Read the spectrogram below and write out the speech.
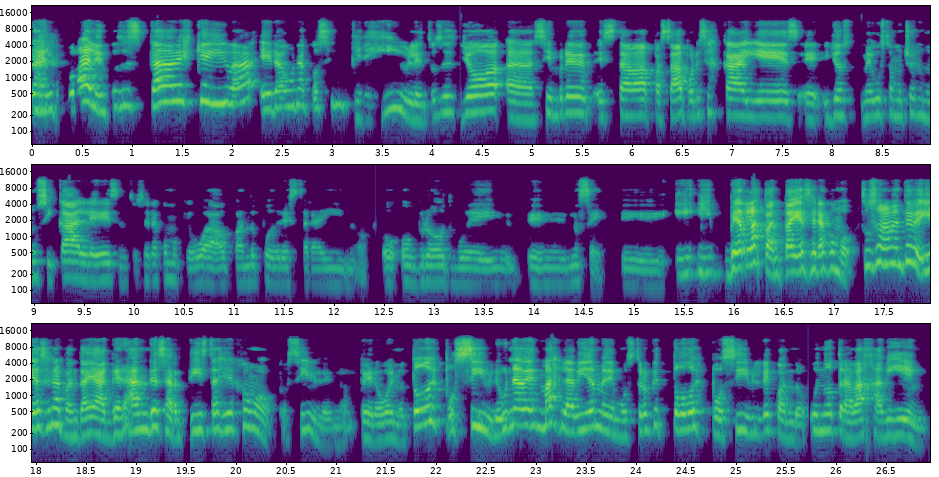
Tal cual, entonces cada vez que iba era una cosa increíble, entonces yo ah, siempre estaba pasada por esas calles, eh, yo me gustan mucho los musicales, entonces era como que, wow, ¿cuándo podré estar ahí, no? O, Broadway, eh, no sé, eh, y, y, ver las pantallas era como, tú solamente veías en la pantalla a grandes artistas y es como, posible, ¿no? Pero bueno, todo es posible, una vez más la vida me demostró que todo es posible cuando uno trabaja bien.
